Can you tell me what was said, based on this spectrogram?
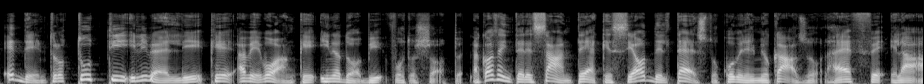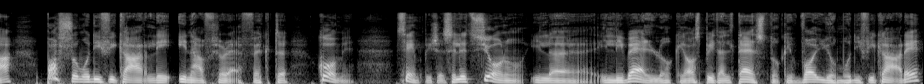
e dentro tutti i livelli che avevo anche in Adobe Photoshop. La cosa interessante è che se ho del testo, come nel mio caso la F e la A, posso modificarli in After Effects. Come? Semplice, seleziono il, il livello che ospita il testo che voglio modificare,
